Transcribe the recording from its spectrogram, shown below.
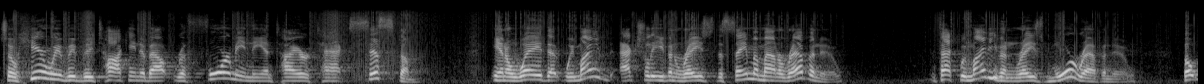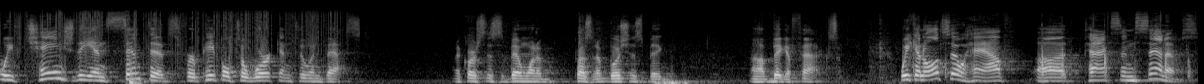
So here we would be talking about reforming the entire tax system in a way that we might actually even raise the same amount of revenue in fact, we might even raise more revenue, but we've changed the incentives for people to work and to invest. And of course, this has been one of President Bush's big, uh, big effects. We can also have uh, tax incentives.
